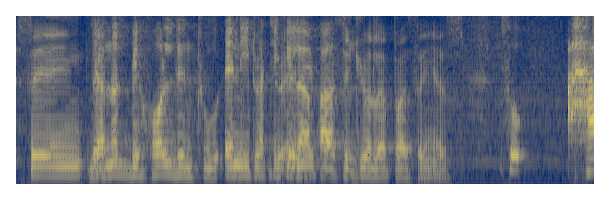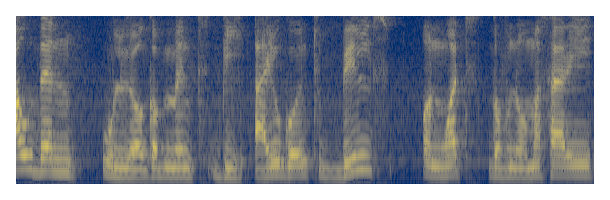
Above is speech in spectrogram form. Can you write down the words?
saying you are not beholden to any to, particular to any person. particular person. Yes. So, how then will your government be? Are you going to build on what Governor Masari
